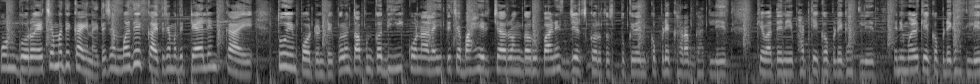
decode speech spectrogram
कोण गोरं याच्यामध्ये काही नाही. त्याच्यामध्ये काय त्याच्यामध्ये टॅलेंट काय आहे तो इम्पॉर्टंट आहे. परंतु आपण कधीही कोणालाही त्याच्या बाहेरच्या रंगारूपानेच जज करत असतो की त्याने कपडे खराब घातलेत किंवा त्याने फाटके कपडे घातलेत त्याने मळके कपडे घातले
